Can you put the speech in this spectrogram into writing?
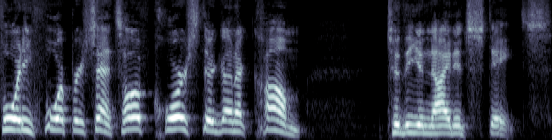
44%. So, of course, they're going to come to the United States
